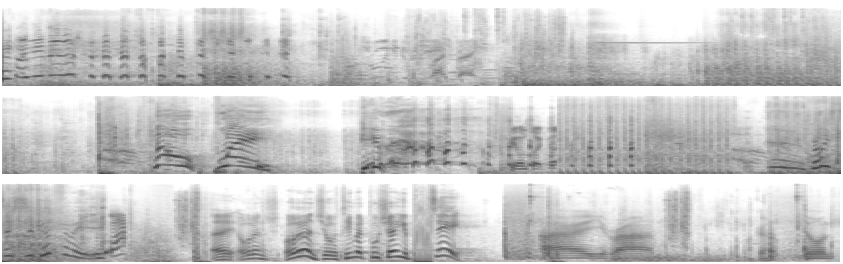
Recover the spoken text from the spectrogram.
I didn't. No way! You You want to talk about Bro, he's just so good for me. Hey, Orange. Orange, your teammate push eh? you pussy. I run. Okay. Don't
